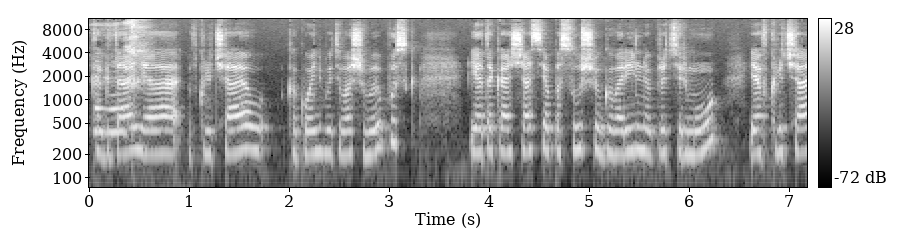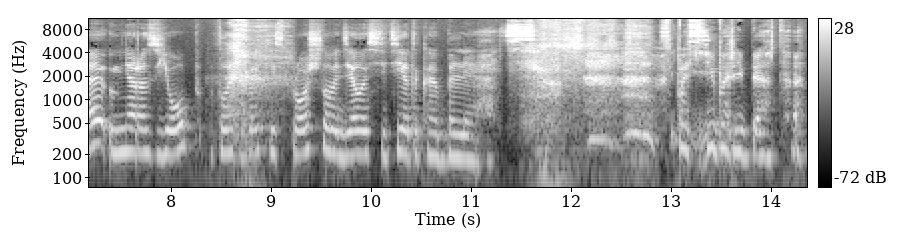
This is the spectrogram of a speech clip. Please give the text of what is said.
когда я включаю какой-нибудь ваш выпуск, я такая, сейчас я послушаю говорильную про тюрьму, я включаю, у меня разъеб, флешбеки из прошлого, дело сети, я такая, блядь. Спасибо, ребята.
